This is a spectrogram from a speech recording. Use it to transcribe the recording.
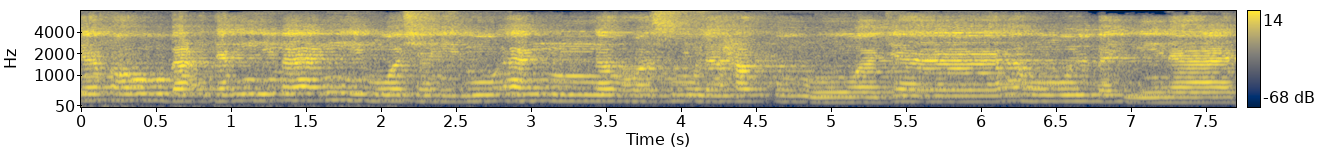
كفروا بعد إيمانهم وشهدوا أن الرسول حق وجاءهم البينات.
